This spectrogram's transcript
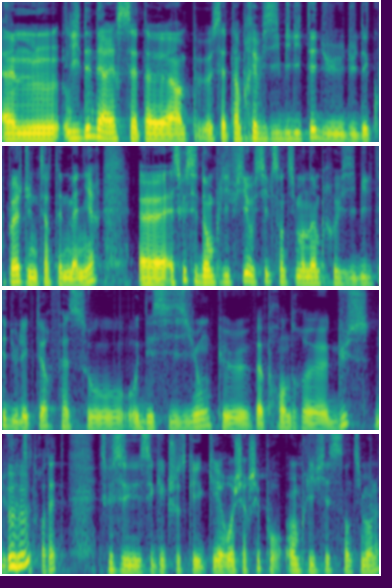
Euh, L'idée derrière cette, euh, un peu, cette imprévisibilité du, du découpage, d'une certaine manière, euh, est-ce que c'est d'amplifier aussi le sentiment d'imprévisibilité du lecteur face aux, aux décisions que va prendre Gus du fait de Mhm. ces trois têtes? Est-ce que c'est quelque chose qui est, qui est recherché pour amplifier ce sentiment-là?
